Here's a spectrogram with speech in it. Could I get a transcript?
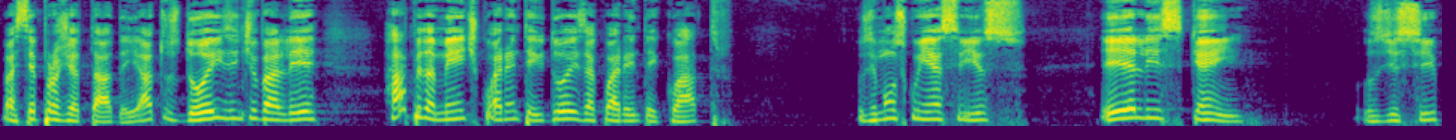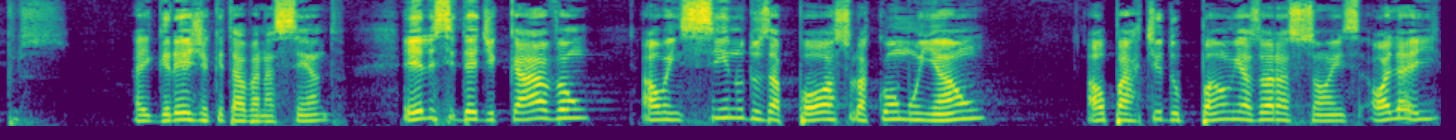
Vai ser projetado aí. Atos 2, a gente vai ler rapidamente, 42 a 44. Os irmãos conhecem isso. Eles, quem? Os discípulos, a igreja que estava nascendo. Eles se dedicavam ao ensino dos apóstolos, à comunhão, ao partir do pão e às orações. Olha aí.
